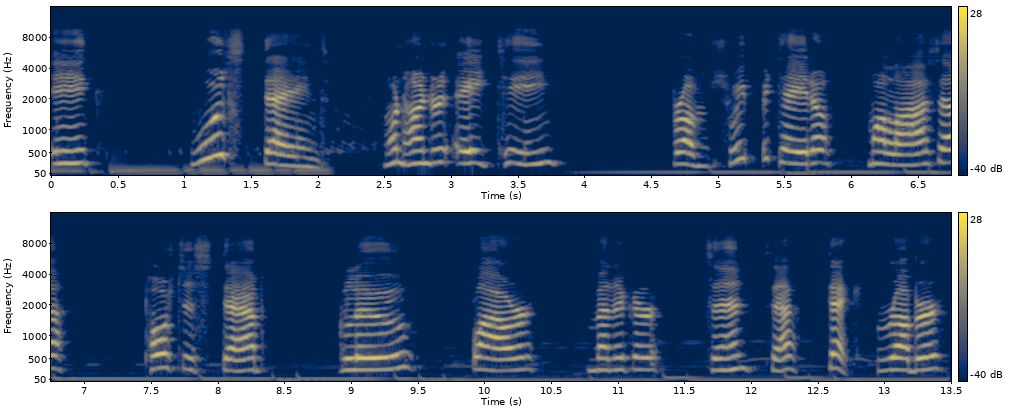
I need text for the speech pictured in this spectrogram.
ink, wood stains, 118 from sweet potato, molasses, postage stamp, glue, flour, vinegar, synthetic rubber,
